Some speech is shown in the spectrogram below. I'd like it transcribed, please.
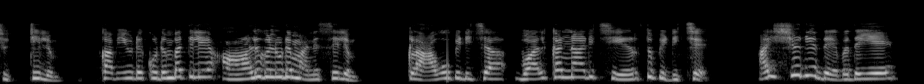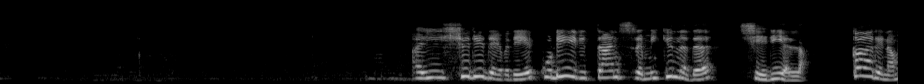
ചുറ്റിലും കവിയുടെ കുടുംബത്തിലെ ആളുകളുടെ മനസ്സിലും ക്ലാവു പിടിച്ച വാൽക്കണ്ണാടി ചേർത്തു പിടിച്ച് ഐശ്വര്യ ദേവതയെ ഐശ്വര്യ ദേവതയെ കുടിയിരുത്താൻ ശ്രമിക്കുന്നത് ശരിയല്ല. കാരണം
